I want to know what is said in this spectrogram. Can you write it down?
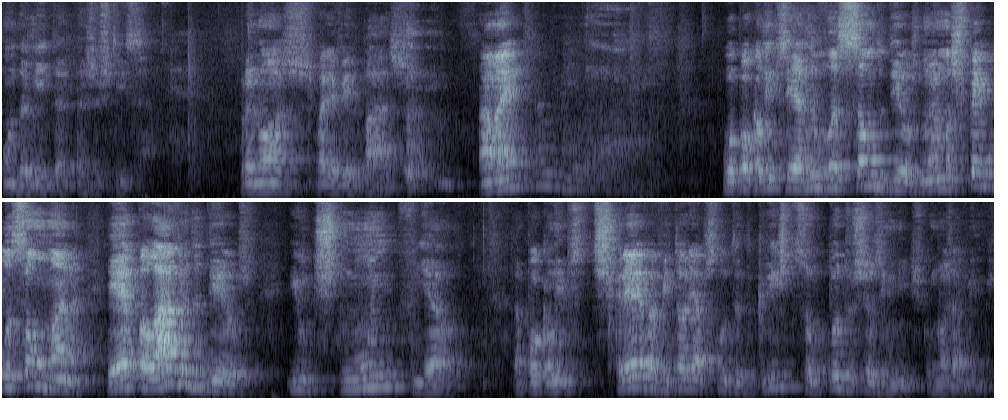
onde habita a justiça. Para nós vai haver paz. Amém? O Apocalipse é a revelação de Deus, não é uma especulação humana. É a palavra de Deus e o testemunho fiel. Apocalipse descreve a vitória absoluta de Cristo sobre todos os seus inimigos, como nós já vimos.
